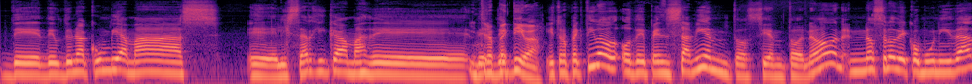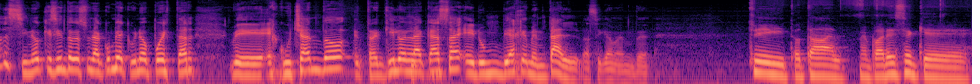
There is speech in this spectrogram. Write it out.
de, de- de una cumbia más eh, lisérgica, más de... Introspectiva. de- introspectiva o, o de pensamiento, siento, ¿no? No solo de comunidad, sino que siento que es una cumbia que uno puede estar eh, escuchando eh, tranquilo en la casa en un viaje mental, básicamente. Sí, total. Me parece que,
